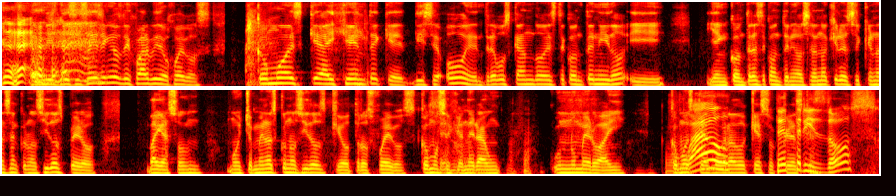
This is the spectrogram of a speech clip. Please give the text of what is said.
en mis 16 años de jugar videojuegos. ¿Cómo es que hay gente que dice, oh, entré buscando este contenido y, y encontré este contenido? O sea, no quiero decir que no sean conocidos, pero vaya, son mucho menos conocidos que otros juegos. ¿Cómo Sí, se no. genera un, un número ahí? ¿Cómo es que has "Guau, logrado que eso Tetris crezca? 2.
